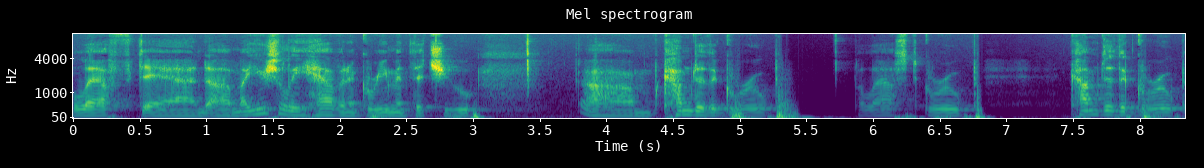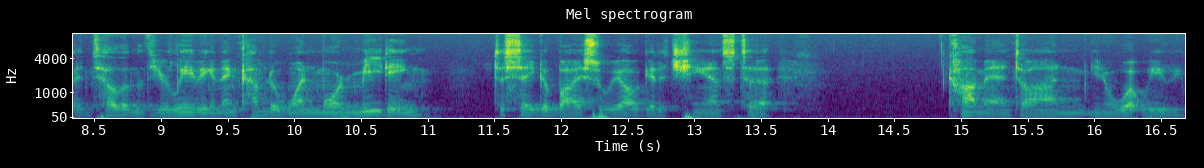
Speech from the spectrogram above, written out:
left, and um, I usually have an agreement that you um, come to the group, the last group, come to the group and tell them that you're leaving, and then come to one more meeting to say goodbye, so we all get a chance to comment on you know what we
